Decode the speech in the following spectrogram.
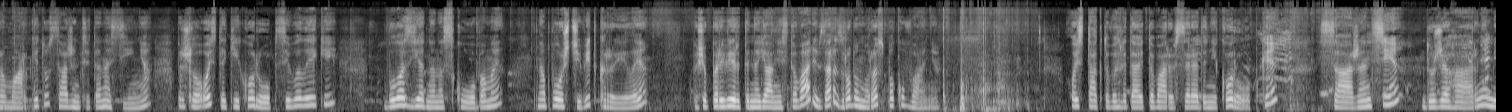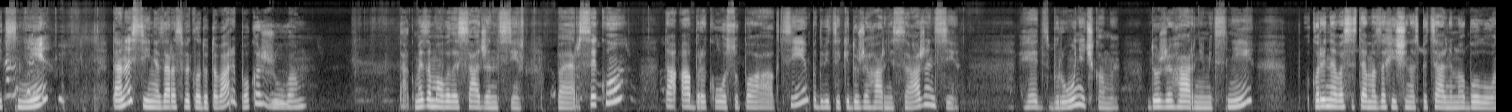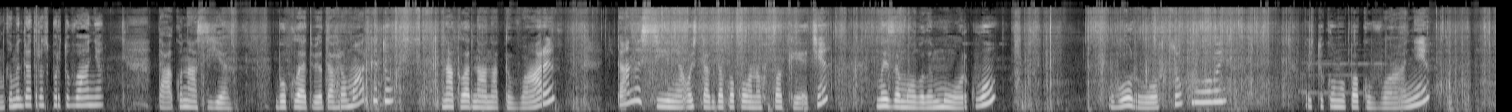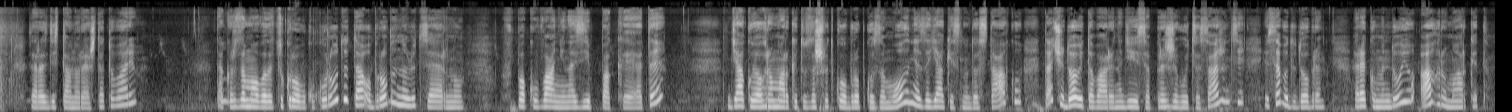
агромаркету, саджанці та насіння. Прийшло ось такі коробці великі. Було з'єднано скобами. На пошті відкрили. Щоб перевірити наявність товарів, зараз зробимо розпакування. Ось так то виглядають товари всередині коробки. Саджанці, дуже гарні, міцні. Та насіння. Зараз викладу товари, покажу вам. Так, ми замовили саджанці персику та абрикосу по акції. Подивіться, які дуже гарні саджанці. Геть з брунічками. Дуже гарні, міцні. Корінева система захищена спеціальними оболонками для транспортування. Так, у нас є буклет від агромаркету, накладна на товари та насіння. Ось так запаковано в пакеті. Ми замовили моркву, горох цукровий. Ось в такому пакуванні. Зараз дістану решта товарів. Також замовили цукрову кукурудзу та оброблену люцерну в пакуванні на зіп-пакети. Дякую агромаркету за швидку обробку замовлення, за якісну доставку та чудові товари. Надіюся, приживуться саджанці і все буде добре. Рекомендую агромаркет.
